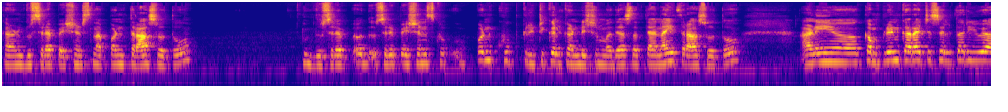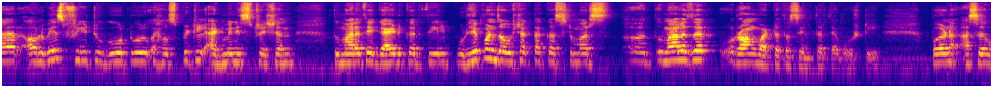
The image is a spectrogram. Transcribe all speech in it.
कारण दुसऱ्या पेशंट्सना पण त्रास होतो. दुसऱ्या दुसरे पेशंट्स पण खूप क्रिटिकल कंडिशनमध्ये असतात. त्यांनाही त्रास होतो. आणि कंप्लेंट करायची असेल तर you are always free to go to hospital administration तुम्हाला ते गाईड करतील. पुढे पण जाऊ शकता कस्टमर्स तुम्हाला जर रॉंग वाटत असेल तर त्या गोष्टी. पण असं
